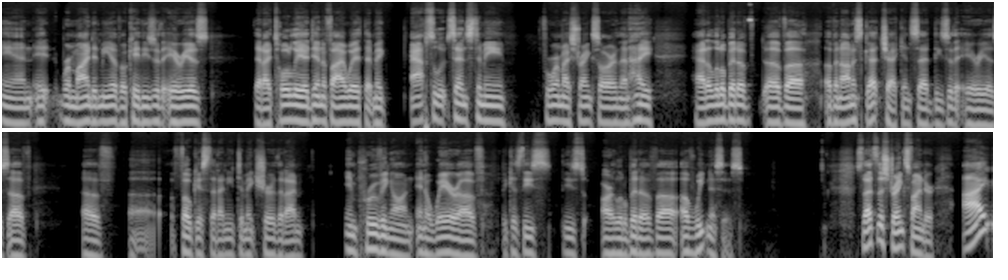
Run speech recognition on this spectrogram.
and it reminded me of okay these are the areas that i totally identify with that make absolute sense to me for where my strengths are. And then I had a little bit of of uh, of an honest gut check and said these are the areas of of uh, focus that I need to make sure that I'm improving on and aware of because these these are a little bit of uh, of weaknesses. So that's the Strengths Finder. I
